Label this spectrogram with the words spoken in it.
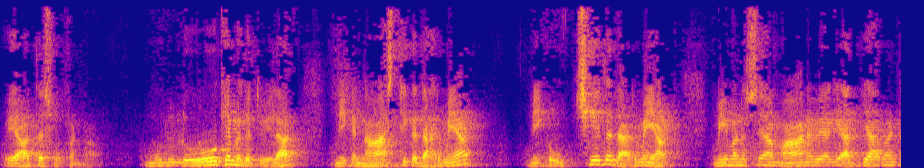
ඔය ආතශෝකනාව. මුළු ලෝකෙම එකතු වෙලා මේක නාස්තික ධර්මයක් මේක උච්ඡේද ධර්මයක්. මේ මිනිස්යා මානවයාගේ අධ්‍යාපනයට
